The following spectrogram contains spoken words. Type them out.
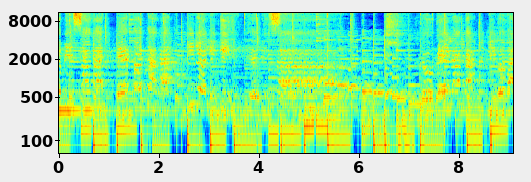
yebisanga ekotanga nini olingi yebisa lobelanga liloba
